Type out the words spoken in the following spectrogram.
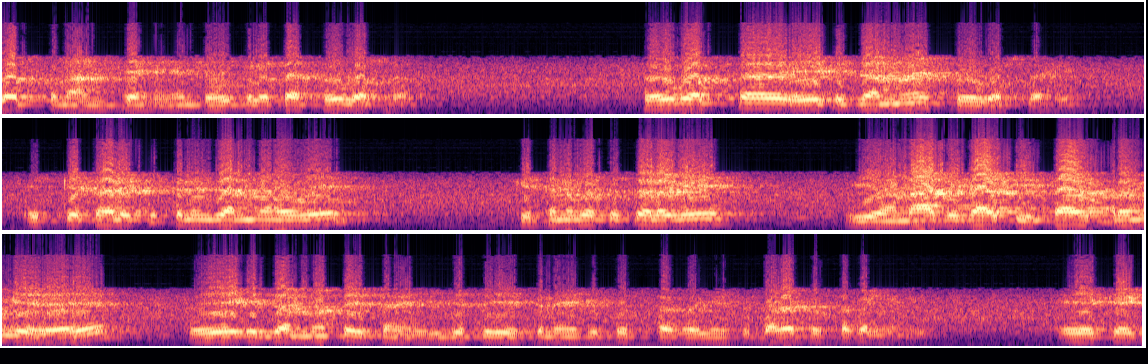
वर्ष मानते हैं बहुत लगता है सौ वर्ष सौ वर्ष एक जन्म है सौ वर्ष है। इसके पहले कितने जन्म हो गए कितने वर्ष चले गए ये अनाधिकार की हिसाब करेंगे तो एक जन्म से इतने जैसे इतने एक पुस्तक, ये बड़े पुस्तक लेंगे। एक एक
